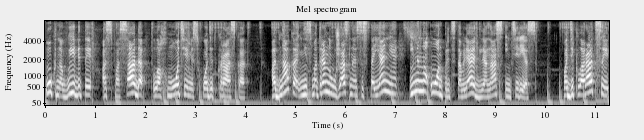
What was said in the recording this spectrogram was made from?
окна выбиты, а с фасада лохмотьями сходит краска. Однако, несмотря на ужасное состояние, именно он представляет для нас интерес – по декларации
